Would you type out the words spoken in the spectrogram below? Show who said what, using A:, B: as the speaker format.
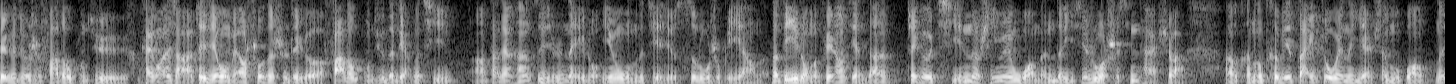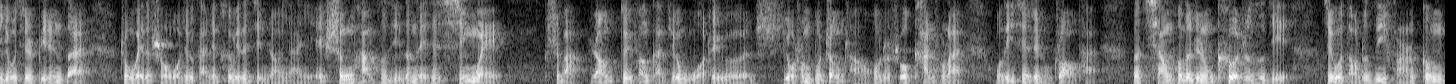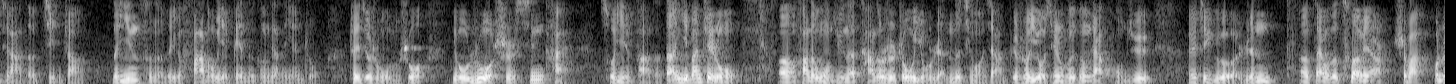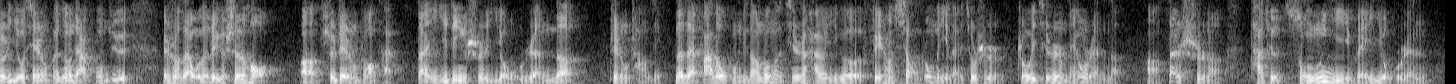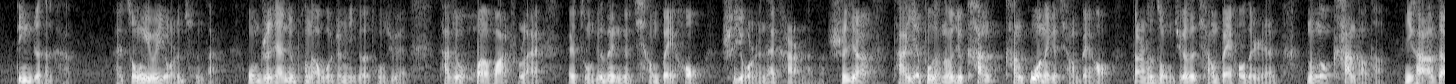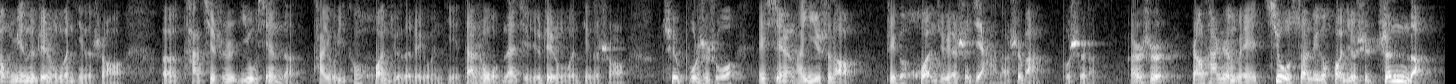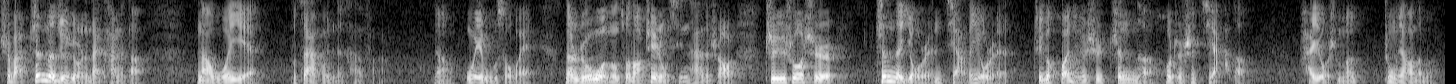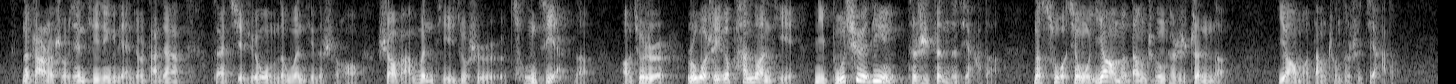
A: 这个就是发抖恐惧。开个玩笑啊，这节我们要说的是这个发抖恐惧的两个起因啊，大家看看自己是哪一种，因为我们的解决思路是不一样的。那第一种呢非常简单，这个起因呢是因为我们的一些弱势心态，是吧？呃，可能特别在意周围人的眼神目光，那尤其是别人在周围的时候，我就感觉特别的紧张压抑，哎，生怕自己的哪些行为。是吧？让对方感觉我这个有什么不正常，或者说看出来我的一些这种状态，那强迫的这种克制自己，结果导致自己反而更加的紧张。那因此呢，这个发抖也变得更加的严重。这就是我们说由弱势心态所引发的。但一般这种呃发抖恐惧呢，它都是周围有人的情况下，比如说有些人会更加恐惧，哎，这个人呃在我的侧面是吧？或者有些人会更加恐惧，哎，说在我的这个身后啊，是这种状态。但一定是有人的。这种场景，那在发抖恐惧当中呢，其实还有一个非常小众的一类，就是周围其实是没有人的啊，但是呢，他却总以为有人盯着他看，哎，总以为有人存在。我们之前就碰到过这么一个同学，他就幻化出来，哎，总觉得那个墙背后是有人在看着他的。实际上他也不可能去看看过那个墙背后，但是他总觉得墙背后的人能够看到他。你看啊，在我们面对这种问题的时候，呃，他其实优先的，他有一层幻觉的这个问题。但是我们在解决这种问题的时候，却不是说，哎，先让他意识到这个幻觉是假的，是吧？不是的，而是让他认为，就算这个幻觉是真的，是吧？真的就有人在看着他，那我也不在乎你的看法，啊，我也无所谓。那如果我能做到这种心态的时候，至于说是真的有人，假的有人，这个幻觉是真的或者是假的，还有什么重要的吗？那这儿呢，首先提醒一点，就是大家在解决我们的问题的时候，是要把问题就是从简的。啊，就是如果是一个判断题，你不确定它是真的假的，那索性我要么当成它是真的，要么当成它是假的，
